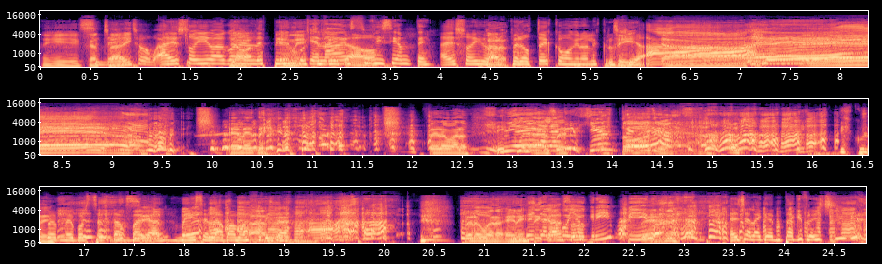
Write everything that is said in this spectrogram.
eh, Sí, De ¿cachai? hecho, a eso iba con Ya el despido en- Que nada es suficiente. A eso iba, Claro. pero a ustedes como que no les Sí. crujía. Ah, eh. En este- Pero bueno. Mira, la crujiente. Discúlpenme por ser tan Sí. bacán. Me dicen la papa Ah, frita. Pero bueno, en este Échale caso. pollo crispy. Echa la Kentucky Fried Chicken.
